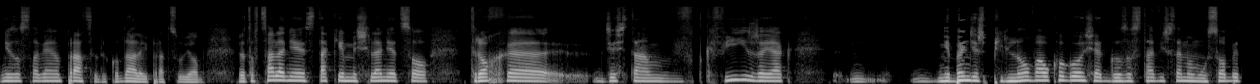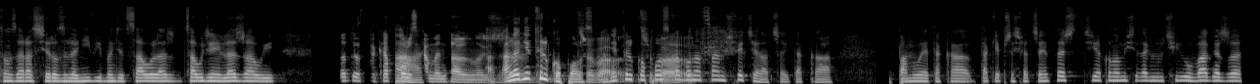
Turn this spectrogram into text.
nie zostawiają pracy, tylko dalej pracują. Że to wcale nie jest takie myślenie, co trochę gdzieś tam tkwi, że jak mm, nie będziesz pilnował kogoś, jak go zostawisz samemu sobie, to on zaraz się rozleniwi, będzie cały, cały dzień leżał i No to jest taka Tak, polska mentalność, Tak, ale nie tylko Polska, trzeba nie tylko trzeba Polska, bo na całym świecie raczej taka panuje taka, takie przeświadczenie. Też ci ekonomiści tak zwrócili uwagę, że,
